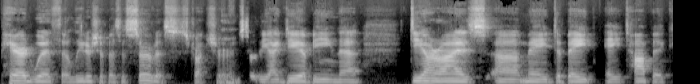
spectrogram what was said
paired with a leadership as a service structure. Mm-hmm. And so the idea being that DRIs uh, may debate a topic,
